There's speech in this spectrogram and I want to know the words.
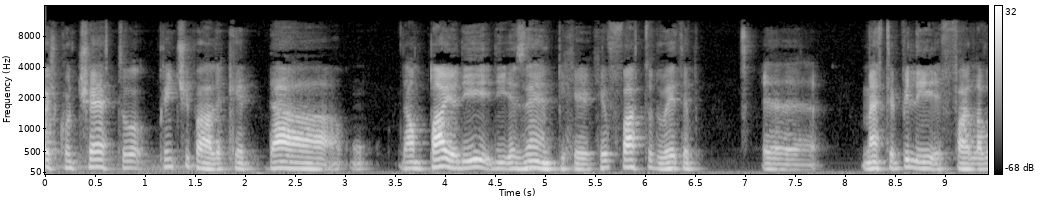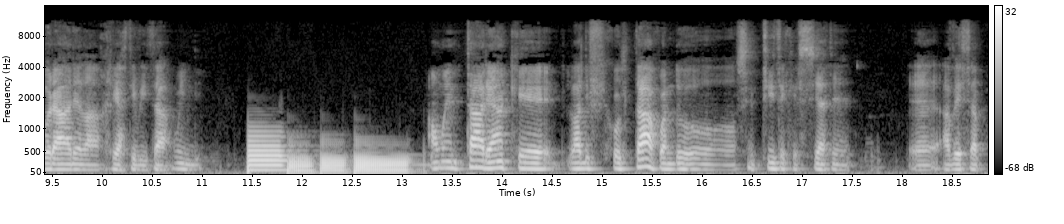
Poi il concetto principale che da, da un paio di, di esempi che, che, ho fatto dovete eh, mettervi lì e far lavorare la creatività. Quindi aumentare anche la difficoltà quando sentite che siete, eh, avete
